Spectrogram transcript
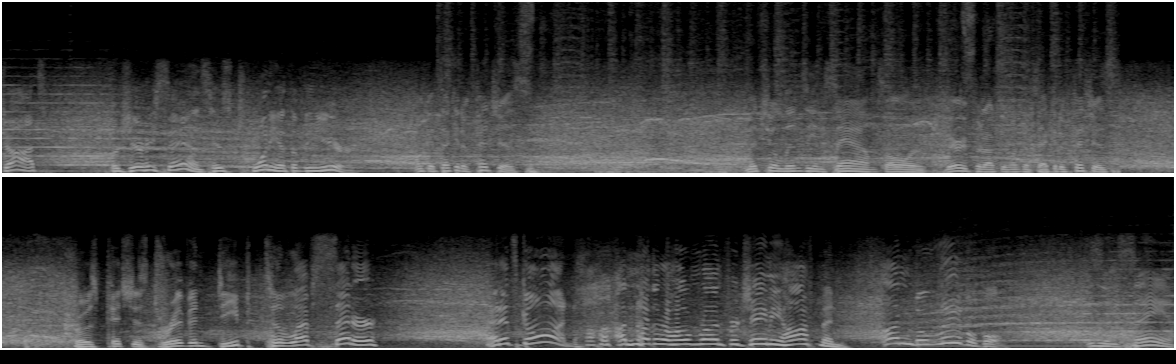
shot for Jerry Sands, his 20th of the year. On consecutive pitches. Mitchell, Lindsey, and Sams all are very productive on consecutive pitches. Rose pitch is driven deep to left center, and it's gone. Another home run for Jamie Hoffmann. Unbelievable. This is insane.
